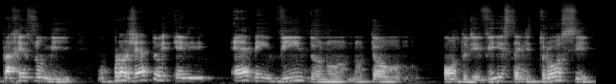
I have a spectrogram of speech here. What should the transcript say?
para resumir, o projeto ele é bem-vindo no, no teu ponto de vista? Ele trouxe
